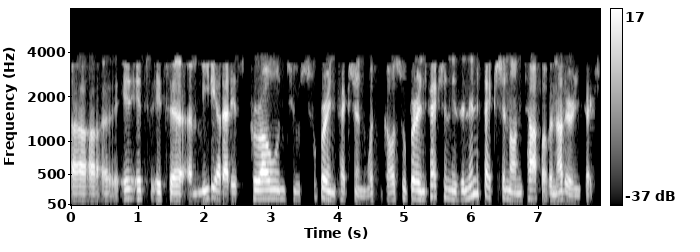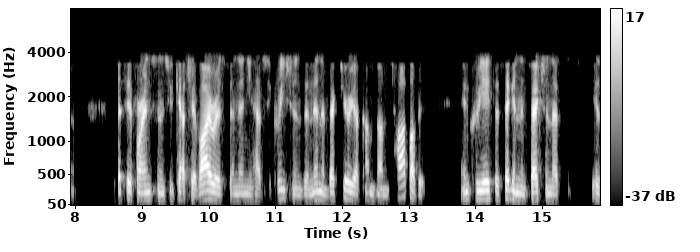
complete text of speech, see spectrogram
uh, it, it's it's a, a, media that is prone to superinfection. What we call superinfection is an infection on top of another infection. Let's say, for instance, you catch a virus and then you have secretions, and then a bacteria comes on top of it and creates a second infection that is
